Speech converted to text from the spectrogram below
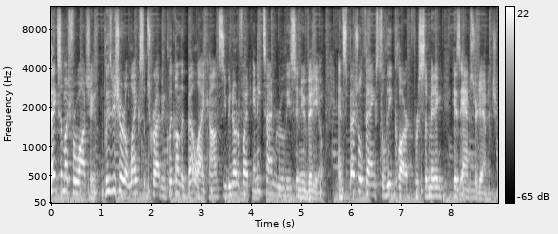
Thanks so much for watching. Please be sure to like, subscribe, and click on the bell icon so you'll be notified anytime we release a new video. And special thanks to Lee Clark for submitting his Amsterdamage.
